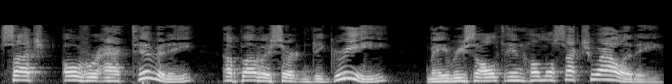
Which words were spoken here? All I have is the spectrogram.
Such overactivity above a certain degree may result in homosexuality.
